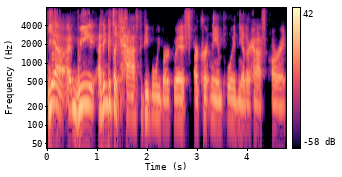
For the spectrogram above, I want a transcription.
Yeah, uh, we I think it's like half the people we work with are currently employed and the other half aren't.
